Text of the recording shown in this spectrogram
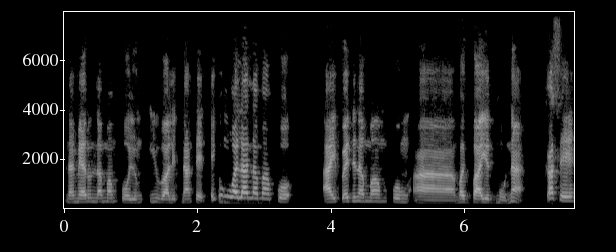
na meron naman po yung e-wallet natin. Eh kung wala naman po, ay pwede naman pong ah, magbayad muna. Kasi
